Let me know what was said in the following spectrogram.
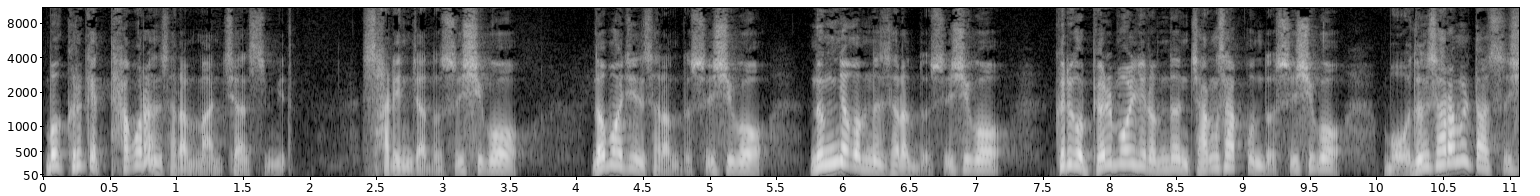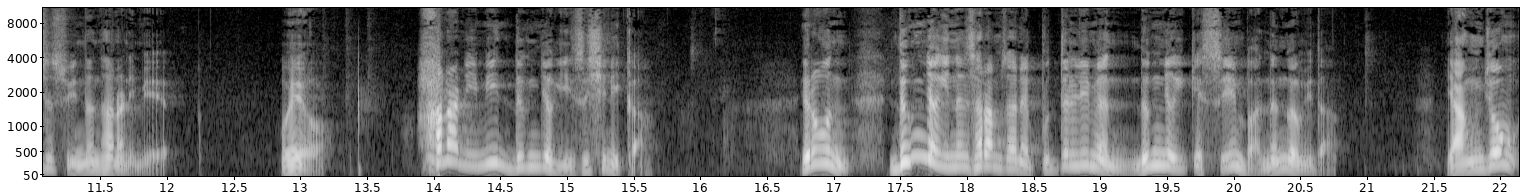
뭐 그렇게 탁월한 사람 많지 않습니다. 살인자도 쓰시고 넘어진 사람도 쓰시고 능력 없는 사람도 쓰시고 그리고 별 볼 일 없는 장사꾼도 쓰시고 모든 사람을 다 쓰실 수 있는 하나님이에요. 왜요? 하나님이 능력이 있으시니까. 여러분, 능력 있는 사람 산에 붙들리면 능력 있게 쓰임 받는 겁니다. 양종,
